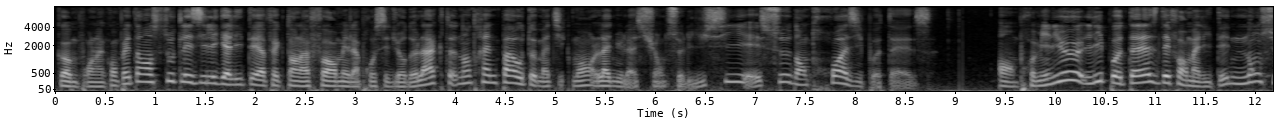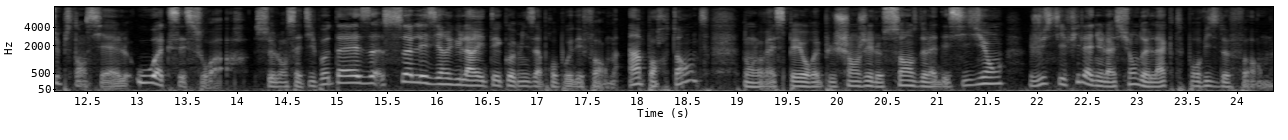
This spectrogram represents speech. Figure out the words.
Comme pour l'incompétence, toutes les illégalités affectant la forme et la procédure de l'acte n'entraînent pas automatiquement l'annulation de celui-ci, et ce dans trois hypothèses. En premier lieu, l'hypothèse des formalités non substantielles ou accessoires. Selon cette hypothèse, seules les irrégularités commises à propos des formes importantes, dont le respect aurait pu changer le sens de la décision, justifient l'annulation de l'acte pour vice de forme.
